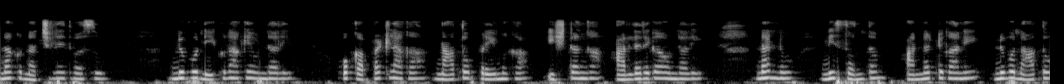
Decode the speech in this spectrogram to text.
నాకు నచ్చలేదు వసు. నువ్వు నీకులాగే ఉండాలి. ఒకప్పట్లాగా నాతో ప్రేమగా ఇష్టంగా అల్లరిగా ఉండాలి. నన్ను నీ సొంతం అన్నట్టుగానే నువ్వు నాతో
